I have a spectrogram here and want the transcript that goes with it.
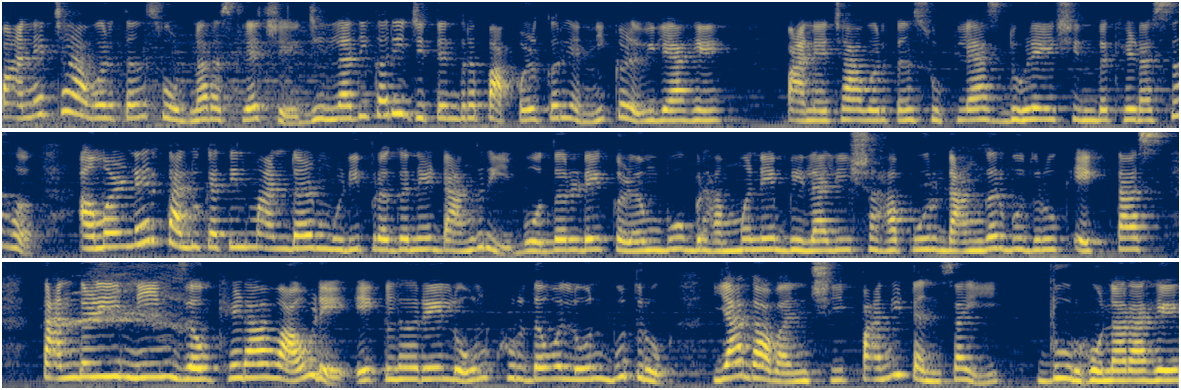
पाण्याचे आवर्तन सोडणार असल्याचे जिल्हाधिकारी जितेंद्र पापळकर यांनी कळविले आहे. पाण्याचे आवर्तन सुटल्यास धुळे शिंदखेडासह अमळनेर तालुक्यातील मांडळ मुडी प्रगणे डांगरी बोदर्डे कळंबू ब्राह्मणे भिलाली शहापूर डांगर बुद्रुक एकटास तांदळी नीम जवखेडा वावडे एकलहरे लोण खुर्द व लोण बुद्रुक या गावांची पाणी टंचाई दूर होणार आहे.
